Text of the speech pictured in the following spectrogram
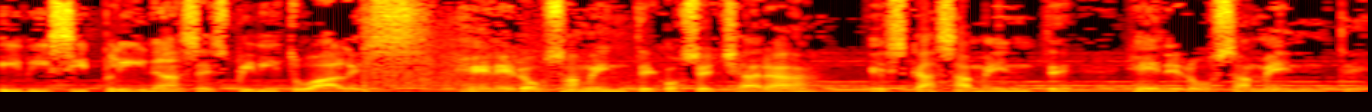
y disciplinas espirituales. Generosamente cosechará, escasamente, generosamente.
